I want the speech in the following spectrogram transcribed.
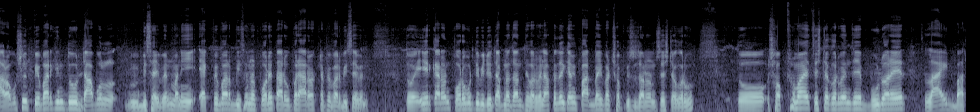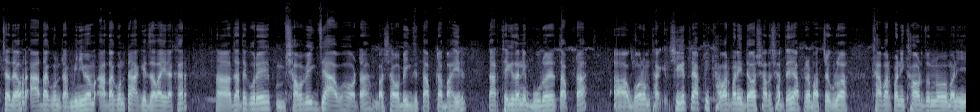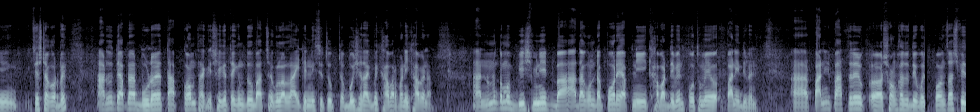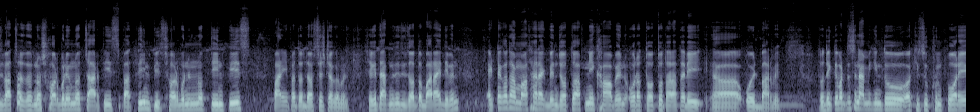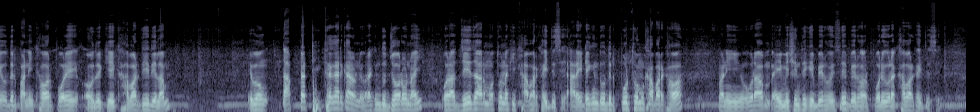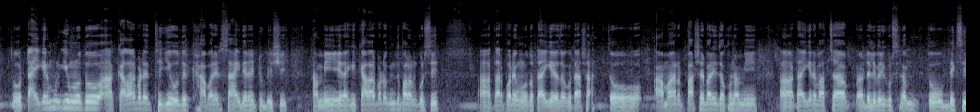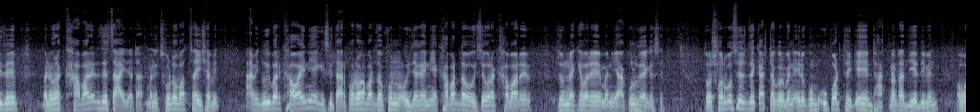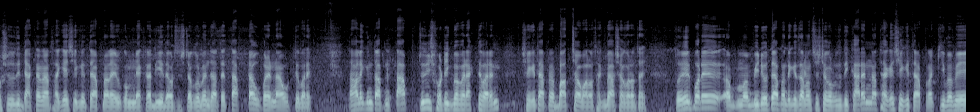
আর অবশ্যই পেপার কিন্তু ডাবল বিছাইবেন মানে এক পেপার বিছানোর পরে তার উপরে আরও একটা পেপার বিছাইবেন। তো এর কারণ পরবর্তী ভিডিওতে আপনারা জানতে পারবেন। আপনাদেরকে আমি পার্ট বাই পার্ট সব কিছু জানানোর চেষ্টা করব। তো সবসময় চেষ্টা করবেন যে বুডারের লাইট বাচ্চা দেওয়ার আধা ঘণ্টা মিনিমাম আধা ঘণ্টা আগে জ্বালাই রাখার। যাতে করে স্বাভাবিক যে আবহাওয়াটা বা স্বাভাবিক যে তাপটা বাহির, তার থেকে জানি বুডারের তাপটা গরম থাকে। সেক্ষেত্রে আপনি খাবার পানি দেওয়ার সাথে সাথে আপনার বাচ্চাগুলো খাবার পানি খাওয়ার জন্য মানে চেষ্টা করবে। আর যদি আপনার বুডারের তাপ কম থাকে, সেক্ষেত্রে কিন্তু বাচ্চাগুলো লাইটের নিচে চুপচাপ বসে থাকবে, খাবার পানি খাবে না। আর ন্যূনতম বিশ মিনিট বা আধা ঘণ্টা পরে আপনি খাবার দেবেন, প্রথমে পানি দিবেন। আর পানির পাত্রের সংখ্যা যদি বলি, পঞ্চাশ পিস বাচ্চার জন্য সর্বনিম্ন চার পিস বা তিন পিস সর্বনিম্ন তিন পিস পানির পাত্র দেওয়ার চেষ্টা করবেন। সেক্ষেত্রে আপনি যদি যত বাড়াই দেবেন, একটা কথা মাথায় রাখবেন, যত আপনি খাওয়াবেন, ওরা তত তাড়াতাড়ি ওয়েট বাড়বে। তো দেখতে পারতেছেন, আমি কিন্তু কিছুক্ষণ পরে ওদের পানি খাওয়ার পরে ওদেরকে খাবার দিয়ে দিলাম। এবং তাপটা ঠিক থাকার কারণে ওরা কিন্তু জ্বরও নাই, ওরা যে যার মতো নাকি খাবার খাইতেছে। আর এটা কিন্তু ওদের প্রথম খাবার খাওয়া। মানে ওরা এই মেশিন থেকে বের হয়েছে, বের হওয়ার পরে ওরা খাবার খাইতেছে। তো টাইগার মুরগি মূলত কালার বাড়ের থেকে ওদের খাবারের চাহিদাটা একটু বেশি। আমি এর আগে কালার বাড়ও কিন্তু পালন করছি তারপরে মূলত টাইগারের জগতে আসা। তো আমার পাশের বাড়ি যখন আমি টাইগারের বাচ্চা ডেলিভারি করছিলাম, তো দেখছি যে মানে ওরা খাবারের যে চাহিদাটা মানে ছোট বাচ্চা হিসাবে, আমি দুইবার খাওয়াই নিয়ে গেছি, তারপরও আবার যখন ওই জায়গায় নিয়ে খাবার দেওয়া হয়েছে, ওরা খাবারের জন্য একেবারে মানে আকুল হয়ে গেছে। তো সর্বশেষ যে কাজটা করবেন, এরকম উপর থেকে ঢাকনাটা দিয়ে দিবেন। অবশ্যই যদি ঢাকনা না থাকে, সেক্ষেত্রে আপনারা এরকম ন্যাকড়া দিয়ে দেওয়ার চেষ্টা করবেন, যাতে তাপটা উপরে না উঠতে পারে। তাহলে কিন্তু আপনি তাপ যদি সঠিকভাবে রাখতে পারেন, সেক্ষেত্রে আপনার বাচ্চাও ভালো থাকবে, আশা করা যায়। তো এরপরে ভিডিওতে আপনাদেরকে জানার চেষ্টা করব, যদি কারেন্ট না থাকে, সেক্ষেত্রে আপনারা কীভাবে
